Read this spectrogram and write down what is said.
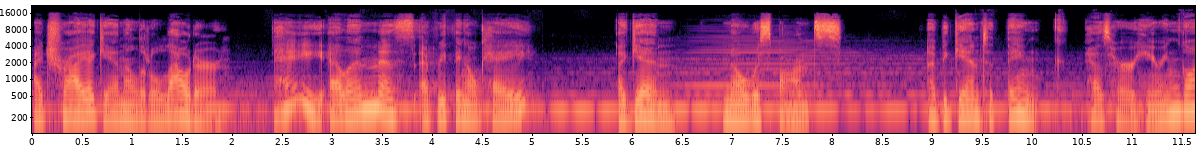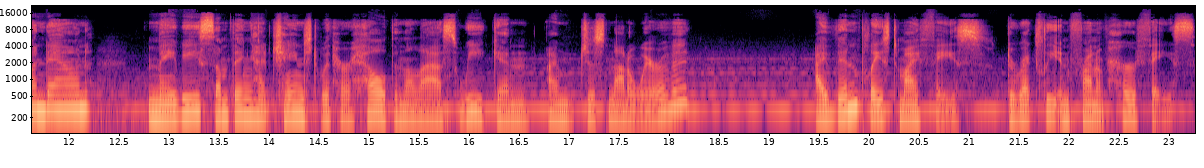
I try again a little louder. Hey, Ellen, is everything okay? Again, no response. I began to think has her hearing gone down? Maybe something had changed with her health in the last week and I'm just not aware of it? I then placed my face directly in front of her face,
